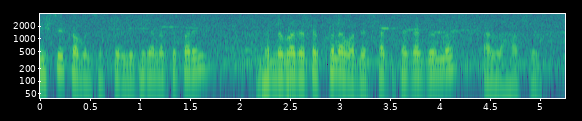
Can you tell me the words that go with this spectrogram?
নিশ্চয়ই কমেন্ট সেকশন লিখে জানাতে পারেন। ধন্যবাদ এতক্ষণ আমাদের সাথে থাকার জন্য। আল্লাহ হাফেজ।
